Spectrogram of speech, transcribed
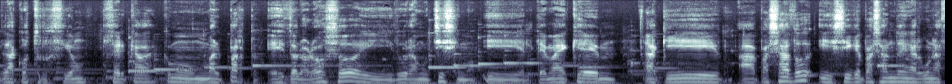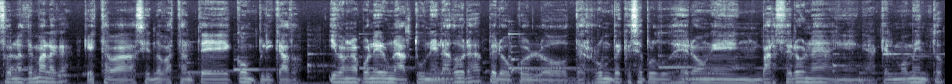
la construcción cerca como un mal parto. Es doloroso y dura muchísimo. Y el tema es que mm, aquí ha pasado y sigue pasando en algunas zonas de Málaga, que estaba siendo bastante complicado. Iban a poner una tuneladora, pero con los derrumbes que se produjeron en Barcelona en aquel momento,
